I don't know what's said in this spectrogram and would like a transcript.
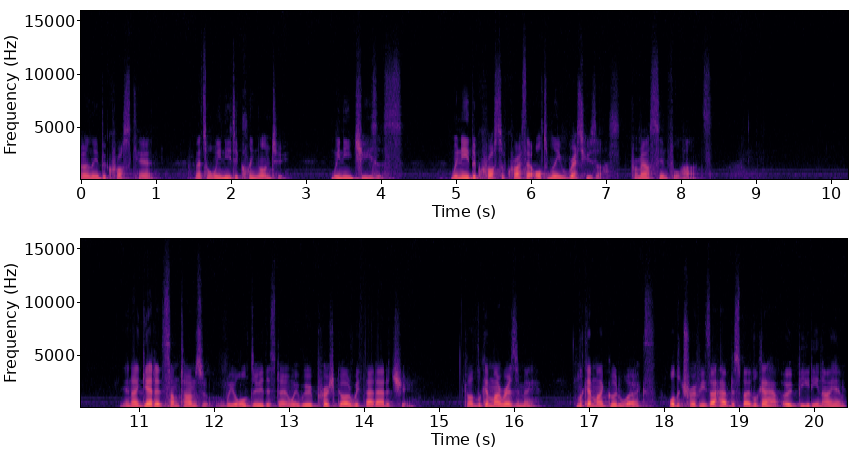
only the cross can. And that's what we need to cling on to. We need Jesus. We need the cross of Christ that ultimately rescues us from our sinful hearts. And I get it. Sometimes we all do this, don't we? We approach God with that attitude. God, look at my resume. Look at my good works. All the trophies I have displayed. Look at how obedient I am.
